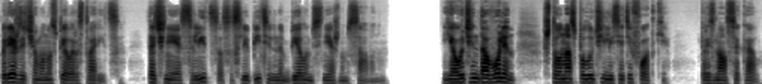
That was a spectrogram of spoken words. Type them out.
прежде чем он успел раствориться — точнее, слиться со слепительным белым снежным саваном. «Я очень доволен, что у нас получились эти фотки», — признался Кэл.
